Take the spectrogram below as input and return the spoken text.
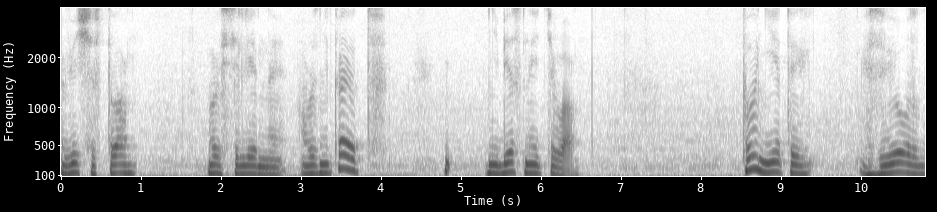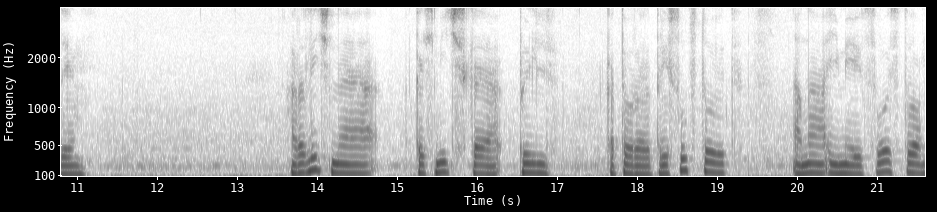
вещества во Вселенной возникают небесные тела. Планеты, звезды, различная космическая пыль, которая присутствует, она имеет свойство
